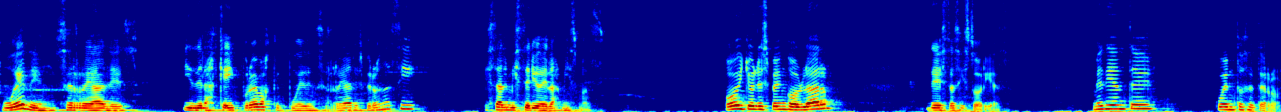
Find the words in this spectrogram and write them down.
pueden ser reales y de las que hay pruebas que pueden ser reales, pero aún así está el misterio de las mismas. Hoy yo les vengo a hablar de estas historias mediante cuentos de terror.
